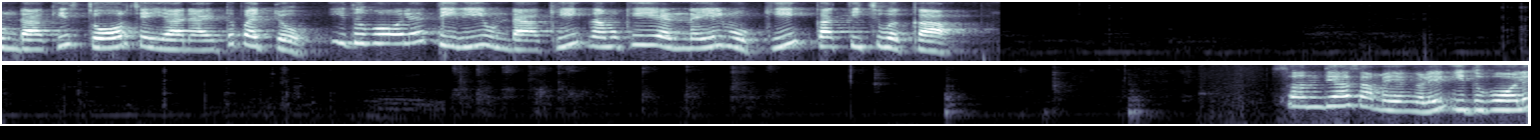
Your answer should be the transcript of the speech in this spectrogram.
ഉണ്ടാക്കി സ്റ്റോർ ചെയ്യാനായിട്ട് പറ്റും. ഇതുപോലെ തിരി ഉണ്ടാക്കി നമുക്ക് ഈ എണ്ണയിൽ മുക്കി കത്തിച്ചു വെക്കാം. സന്ധ്യാസമയങ്ങളിൽ ഇതുപോലെ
